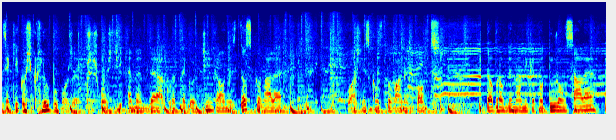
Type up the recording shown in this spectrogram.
z jakiegoś klubu może w przyszłości MMD. Akurat tego odcinka on jest doskonale właśnie skonstruowany pod dobrą dynamikę, pod dużą salę.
